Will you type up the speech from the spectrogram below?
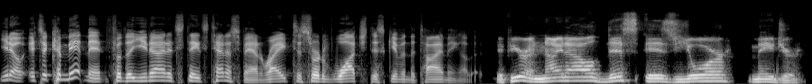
you know it's a commitment for the United States tennis fan, right, to sort of watch this given the timing of it. If you're a night owl, this is your major.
